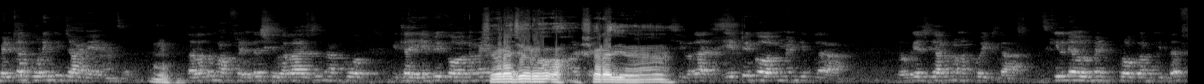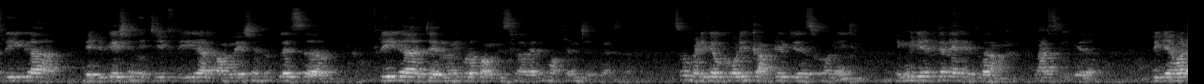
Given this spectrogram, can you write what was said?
మెడికల్ కోడింగ్కి జాయిన్ అయ్యాను సార్. తర్వాత మా ఫ్రెండ్ శివరాజు నాకు ఇట్లా AP government Sivaraju Sivaraju Sivaraj AP government ఇట్లా లోకేష్ గారు మనకు ఇట్లా స్కిల్ డెవలప్మెంట్ ప్రోగ్రామ్ కింద ఫ్రీగా ఎడ్యుకేషన్ ఇచ్చి ఫ్రీగా అకామిడేషన్ ప్లస్ ఫ్రీగా జర్మనీ కూడా పంపిస్తున్నారని మా ఫ్రెండ్ చెప్పారు sir. So medical coding complete చేసుకొని ఇమీడియట్గా నేను ఇట్లా నర్సింగ్ విజయవాడ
